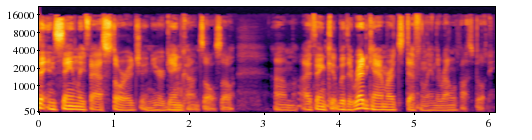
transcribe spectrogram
insanely fast storage in your game console. So um, I think with the red camera, it's definitely in the realm of possibility.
